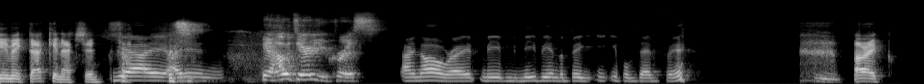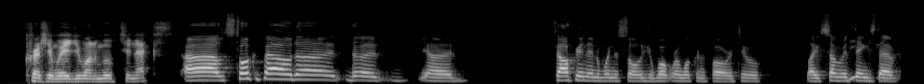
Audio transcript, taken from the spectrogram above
didn't make that connection. Yeah, I, I didn't. Yeah, how dare you, Chris? I know, right? Me, me being the big Evil Dead fan. All right, Christian, where do you want to move to next? Uh, let's talk about uh, the uh, Falcon and Winter Soldier. What we're looking forward to, like some of the things that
